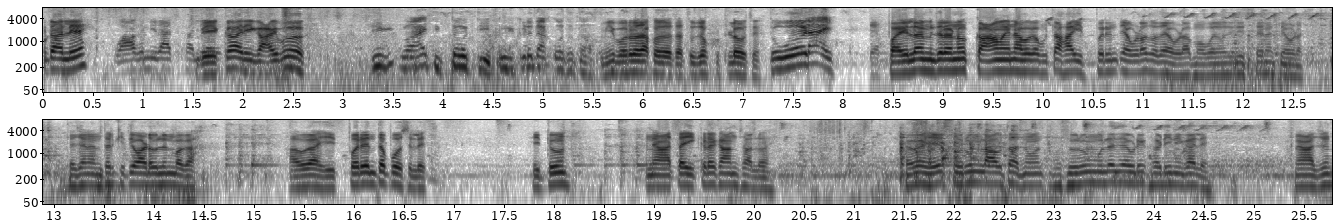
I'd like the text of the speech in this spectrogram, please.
कुठं आले? खाली बेकार ही गाय बघ. ती वाय तिथं होती. तू इकडे दाखवत होता. मी बरोबर दाखवत होता. तुझं फुटलं होतं. तो वड आहे. पहिला मित्रांनो काम आहे ना बघा फक्त हा इथपर्यंत एवढाच होता एवढा. मोबाईलमध्ये दिसतंय ना तेवढा. त्याच्यानंतर किती वाढवले बघा. हा बघा इथपर्यंत पोचलेत इथून आणि आता इकडे काम चालू आहे. बघा, हे सुरुंग लावतात मग सुरुंग मुलं एवढी खडी निघाले. आणि अजून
